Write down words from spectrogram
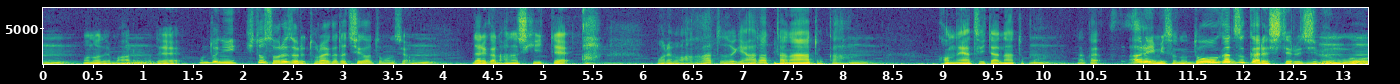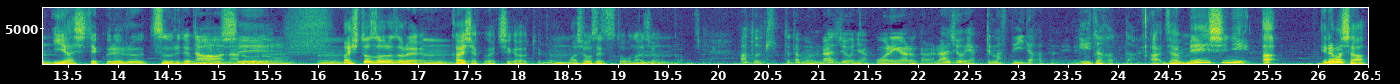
うん。ものでもあるので、本当に人それぞれ捉え方違うと思うんですよ、うん。誰かの話聞いてあ俺も若かった時ああだったなとか、うん。こんなやついたなとか、うん。なんかある意味その動画疲れしてる自分をうんうん。癒してくれるツールでもあるし、あーなるほど。うん。まあ、人それぞれうん解釈が違うというか、うん。まあ、小説と同じような感じ、あときっと多分ラジオに憧れがあるからラジオやってますって言いたかったんだよね。言いたかった。あじゃあ名刺にあ入れました？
